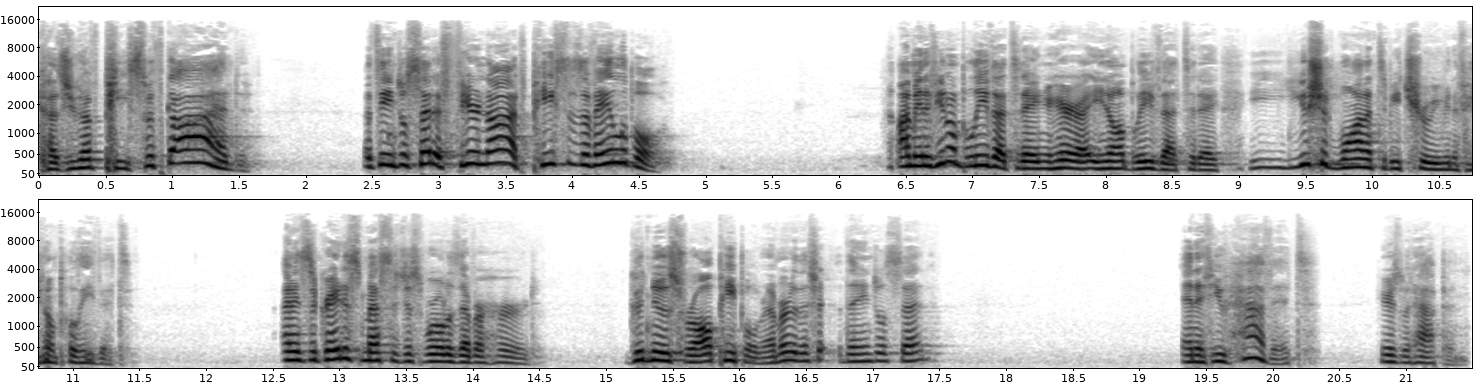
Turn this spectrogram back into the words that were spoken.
Because you have peace with God. As the angel said it, fear not, peace is available. I mean, if you don't believe that today and you're here and you don't believe that today, you should want it to be true even if you don't believe it. I mean, it's the greatest message this world has ever heard. Good news for all people. Remember the, the angel said? And if you have it, here's what happens.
